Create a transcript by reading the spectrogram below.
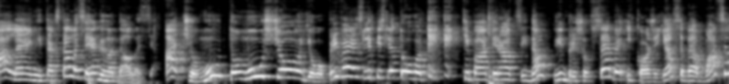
Але не так сталося, як гадалося. А чому? Тому що його привезли після того, типа операції. Да? Він прийшов в себе і каже: Я себе обмацав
